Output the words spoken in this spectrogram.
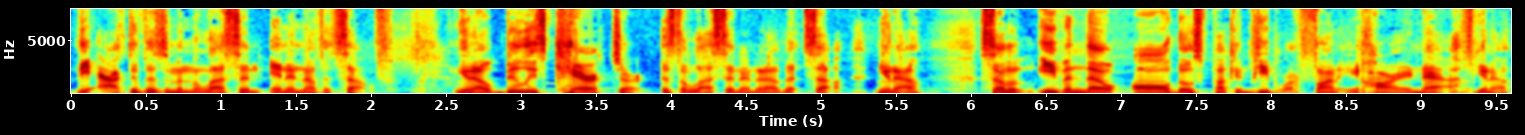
the activism and the lesson in and of itself. You know, Billy's character is the lesson in and of itself. You know, so even though all those fucking people are funny, Hari Nef, you know,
